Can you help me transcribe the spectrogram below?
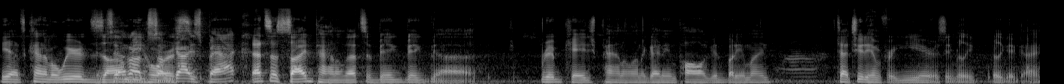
Yeah, it's kind of a weird Is that zombie on horse. some guy's back? That's a side panel. That's a big, big uh, rib cage panel on a guy named Paul, a good buddy of mine. Tattooed him for years. He's a really, really good guy.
